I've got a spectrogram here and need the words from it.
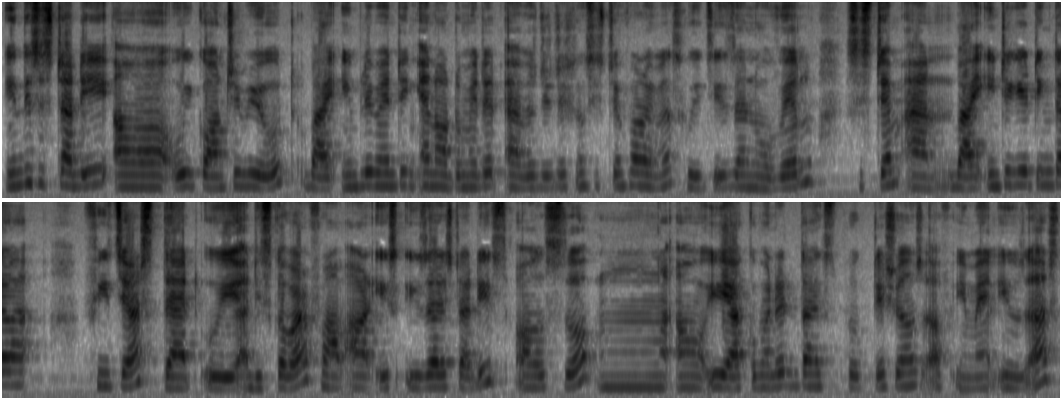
In this study, uh, we contribute by implementing an automated abuse detection system for emails, which is a novel system, and by integrating the features that we discover from our user studies. Also um, we accommodate the expectations of email users.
